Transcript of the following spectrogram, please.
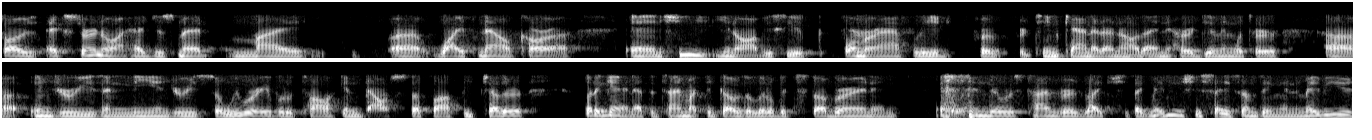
far as external, I had just met my uh, wife now, Cara, and she, you know, obviously a former athlete for for Team Canada and all that, and her dealing with her uh, injuries and knee injuries. So we were able to talk and bounce stuff off each other. But again, at the time, I think I was a little bit stubborn, and and there was times where like she's like, maybe you should say something, and maybe you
